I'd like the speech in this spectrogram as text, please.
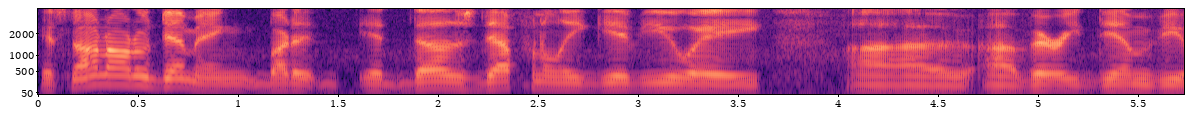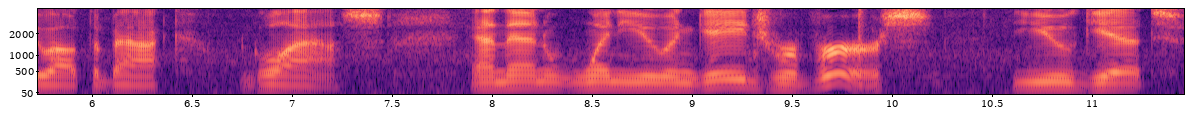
It's not auto dimming, but it it does definitely give you a, uh, a very dim view out the back glass. And then when you engage reverse, you get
